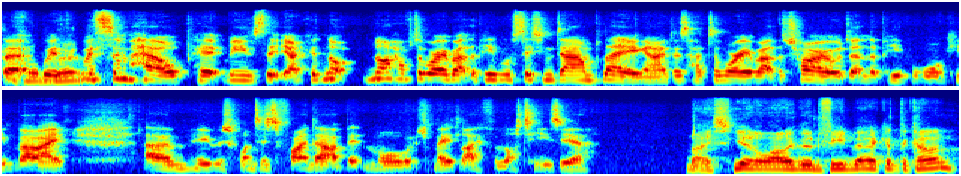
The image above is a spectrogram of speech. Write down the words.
But oh, with, with some help, it means that I could not not have to worry about the people sitting down playing. And I just had to worry about the child and the people walking by um, who just wanted to find out a bit more, which made life a lot easier. Nice. You had a lot of good feedback at the con.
